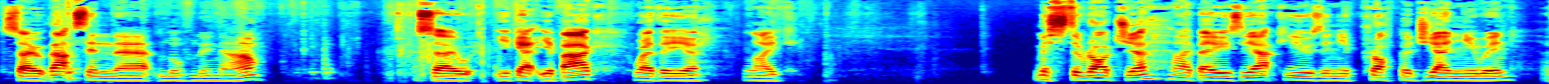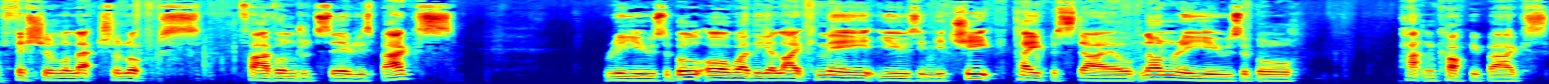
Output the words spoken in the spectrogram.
So that's in there, lovely now. So you get your bag, whether you're like Mr. Roger Ibasiak using your proper, genuine, official Electrolux 500 series bags, reusable, or whether you're like me, using your cheap paper style, non-reusable pattern copy bags,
